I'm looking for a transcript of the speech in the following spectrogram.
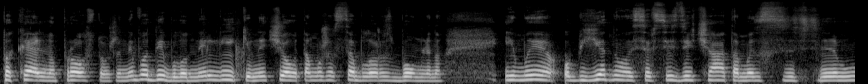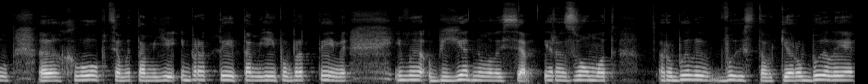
пекельно, просто вже не води було, не ліків, нічого, там уже все було розбомлено. І ми об'єднувалися всі з дівчатами, з, з м, е, хлопцями, там є і брати, там є і побратими. І ми об'єднувалися і разом от робили виставки, робили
